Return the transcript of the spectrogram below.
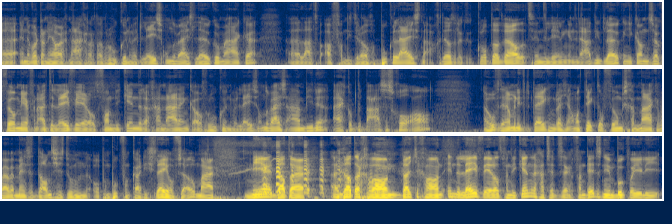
Uh, en er wordt dan heel erg nagedacht over hoe kunnen we het leesonderwijs leuker maken. Uh, laten we af van die droge boekenlijst. Nou, gedeeltelijk klopt dat wel. Dat vinden leerlingen inderdaad niet leuk. En je kan dus ook veel meer vanuit de leefwereld van die kinderen gaan nadenken over hoe kunnen we leesonderwijs aanbieden. Eigenlijk op de basisschool al. Dat hoeft helemaal niet te betekenen dat je allemaal TikTok-filmpjes gaat maken waarbij mensen dansjes doen op een boek van Cardi Slee of zo. Maar meer dat, er, eh, dat, er gewoon, dat je gewoon in de leefwereld van die kinderen gaat zitten en zeggen van dit is nu een boek wat jullie, eh,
